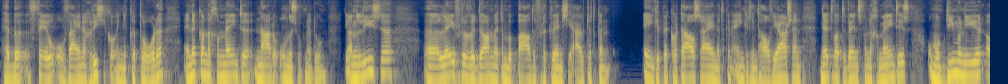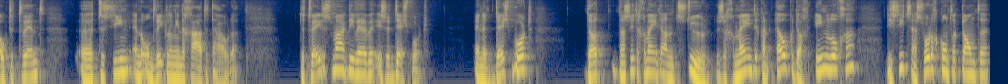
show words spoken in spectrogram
hebben veel of weinig risico-indicatoren. En daar kan de gemeente nader onderzoek naar doen. Die analyse uh, leveren we dan met een bepaalde frequentie uit. Dat kan één keer per kwartaal zijn, dat kan één keer in het half jaar zijn. Net wat de wens van de gemeente is, om op die manier ook de trend uh, te zien en de ontwikkeling in de gaten te houden. De tweede smaak die we hebben is het dashboard. En het dashboard, dat, dan zit de gemeente aan het stuur. Dus de gemeente kan elke dag inloggen, die ziet zijn zorgcontractanten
